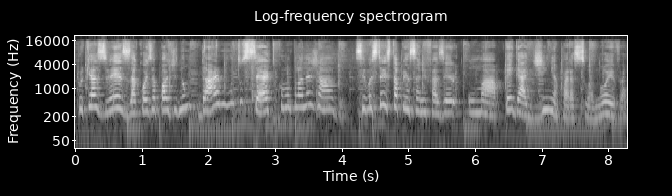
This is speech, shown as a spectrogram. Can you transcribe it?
porque às vezes a coisa pode não dar muito certo como planejado. Se você está pensando em fazer uma pegadinha para sua noiva,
